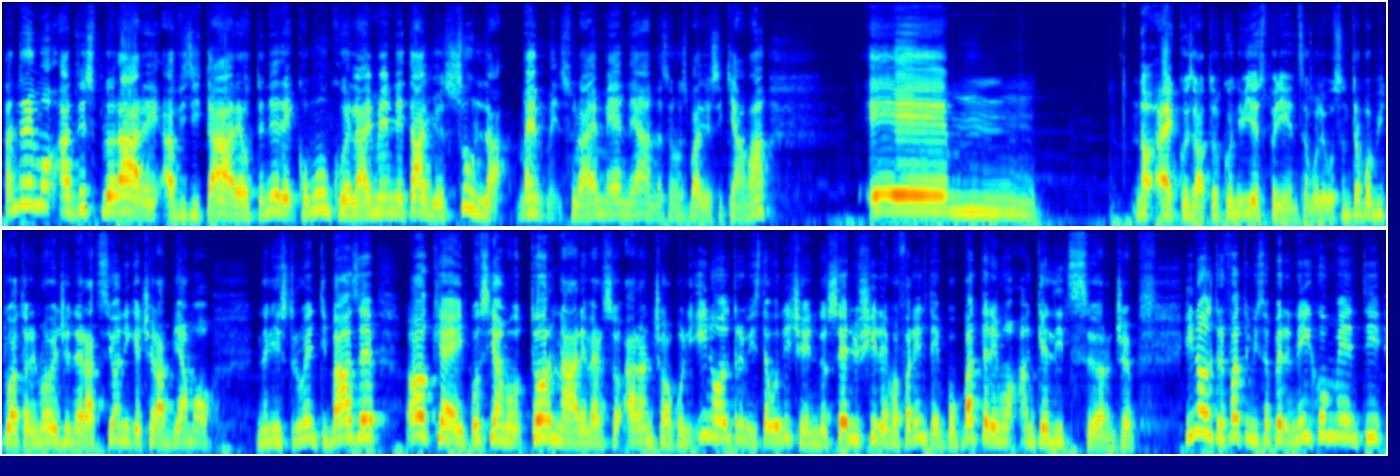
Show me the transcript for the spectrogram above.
Andremo ad esplorare, a visitare, a ottenere comunque la MN taglio sulla, sulla MN Anna se non sbaglio si chiama. E... No, ecco esatto, il condivido esperienza volevo, sono troppo abituato alle nuove generazioni che ce l'abbiamo negli strumenti base. Ok, possiamo tornare verso Aranciopoli. Inoltre vi stavo dicendo, se riusciremo a fare in tempo batteremo anche Lead Surge. Inoltre fatemi sapere nei commenti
